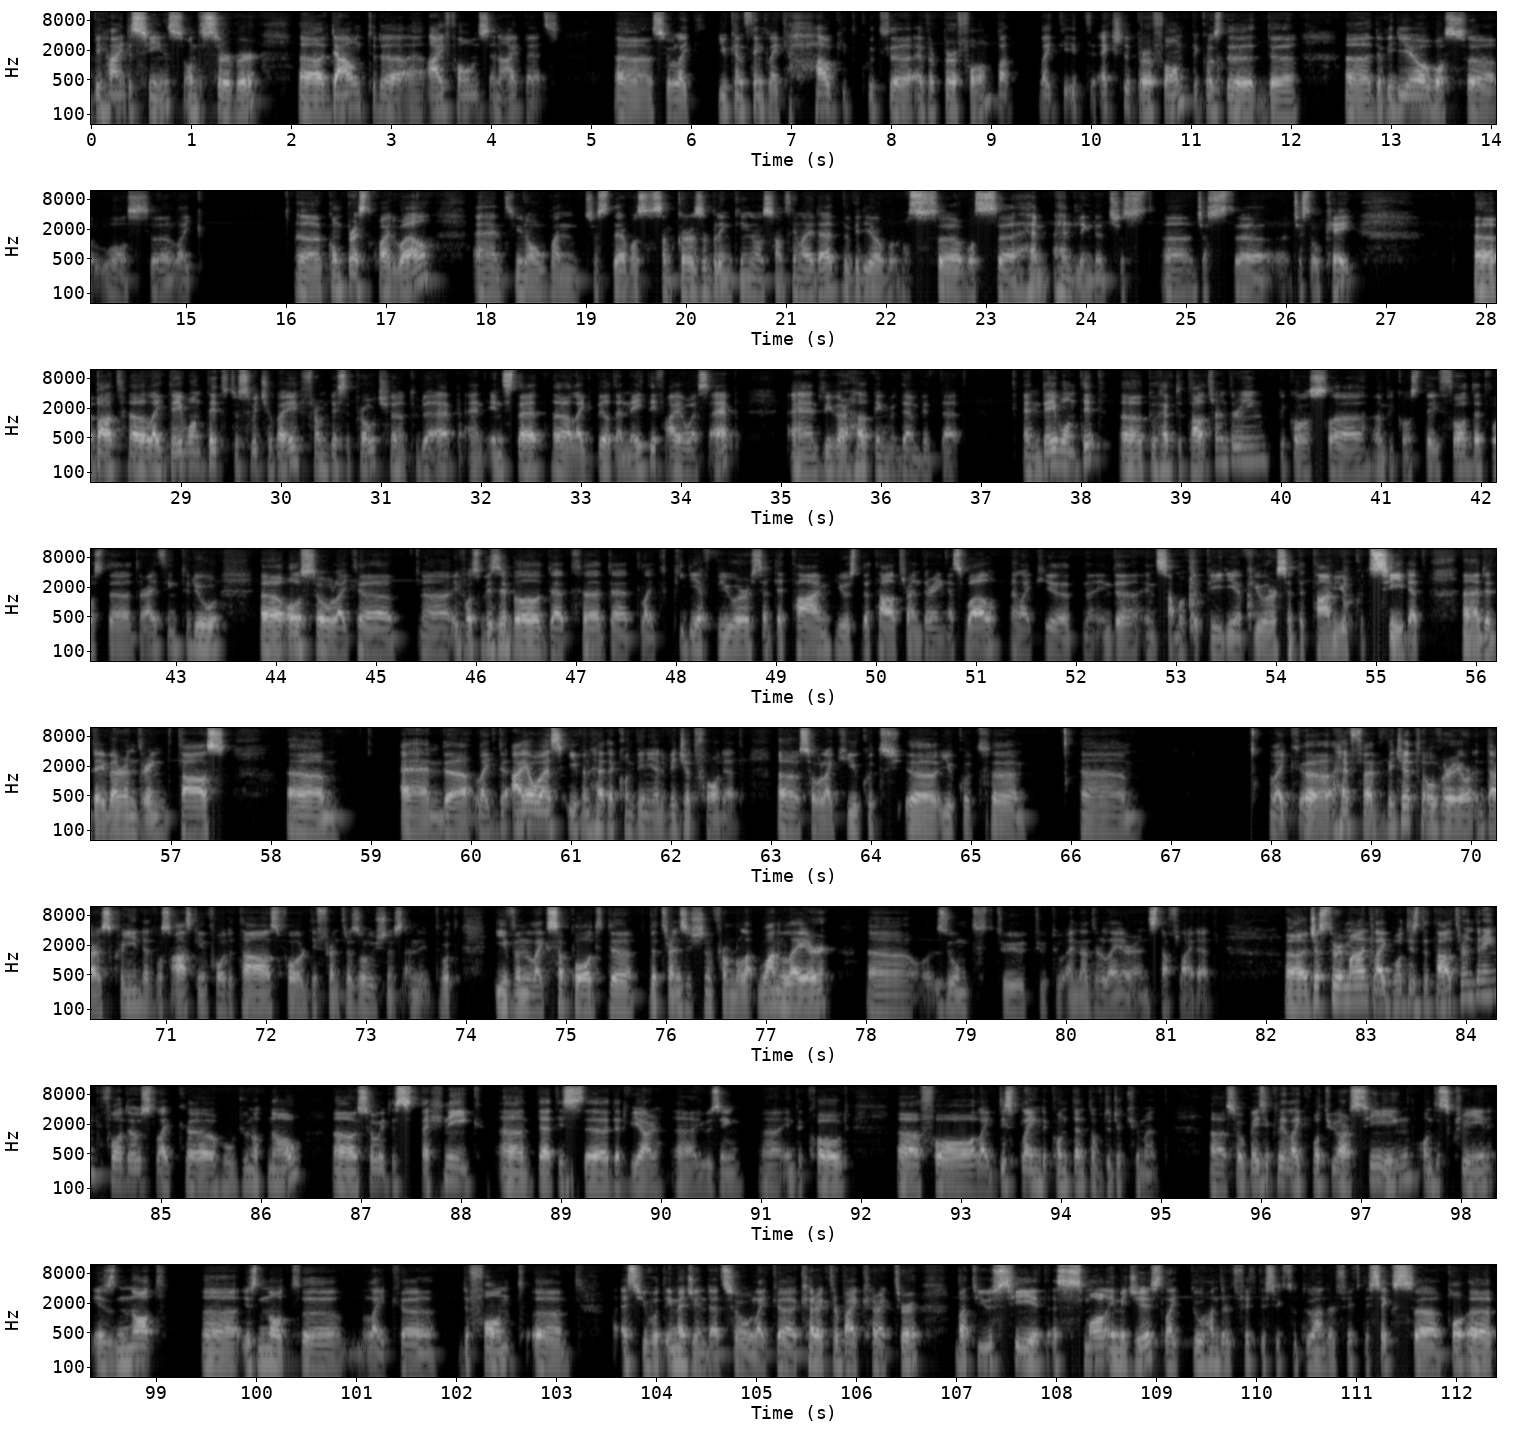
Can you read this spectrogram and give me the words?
behind the scenes on the server uh, down to the uh, iPhones and iPads. Uh, so like you can think like how it could ever perform, but like it actually performed because the the the video was was like compressed quite well and you know when just there was some cursor blinking or something like that the video was uh, was uh, handling that just uh, just just okay uh, but uh, like they wanted to switch away from this approach uh, to the app and instead uh, like build a native iOS app, and we were helping with them with that. and they wanted uh, to have the tile rendering because uh, because they thought that was the, the right thing to do. Also, like it was visible that that like PDF viewers at the time used the tile rendering as well, and like in the in some of the PDF viewers at the time, you could see that that they were rendering the tiles. Um, and like the iOS even had a convenient widget for that. so like you could you could um, um, like uh, have a widget over your entire screen that was asking for the tiles for different resolutions and it would even like support the the transition from one layer uh, zoomed to, to to another layer and stuff like that uh, just to remind like what is the tile rendering for those like uh, who do not know uh, so it is technique uh, that is that we are using in the code for like displaying the content of the document uh, so basically, like what you are seeing on the screen is not uh, is not uh, like uh, the font uh, as you would imagine that. So like character by character, but you see it as small images, like 256 to 256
